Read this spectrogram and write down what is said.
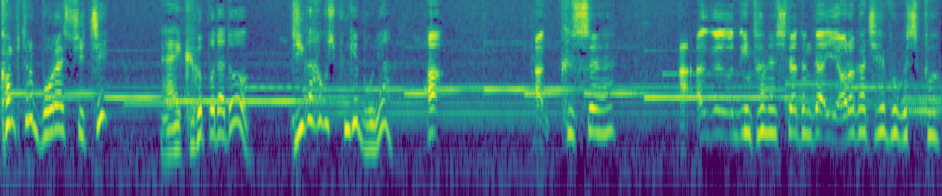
컴퓨터로 뭘 할 수 있지? 아이, 그것보다도 네가 하고 싶은 게 뭐냐? 아, 아, 글쎄. 아, 그, 인터넷이라든가 여러 가지 해보고 싶어.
